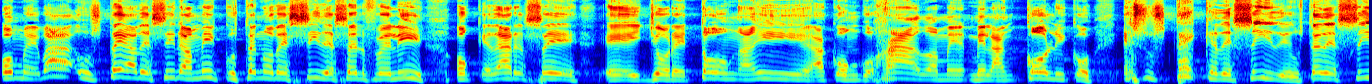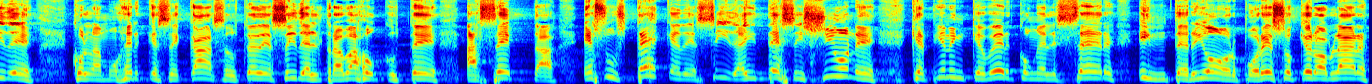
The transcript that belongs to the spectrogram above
¿O me va usted a decir a mí que usted no decide ser feliz o quedarse eh, lloretón ahí, acongojado, melancólico? Es usted que decide. Usted decide con la mujer que se casa. Usted decide el trabajo que usted acepta. Es usted que decide. Hay decisiones que tienen que ver con el ser interior. Por eso quiero hablar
